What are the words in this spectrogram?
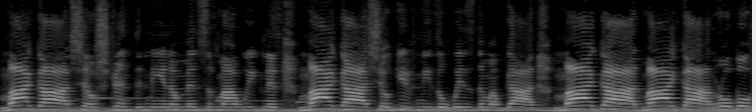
My God shall strengthen me in the midst of my weakness. My God shall give me the wisdom of God. My God, my God, Robo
